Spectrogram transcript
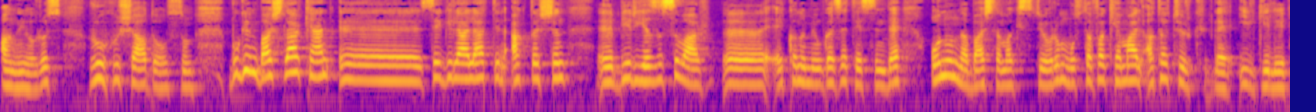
anıyoruz. Ruhu şad olsun. Bugün başlarken e, sevgili Alaaddin Aktaş'ın e, bir yazısı var e, Ekonomim gazetesinde. Onunla başlamak istiyorum. Mustafa Kemal Atatürk ile ilgili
